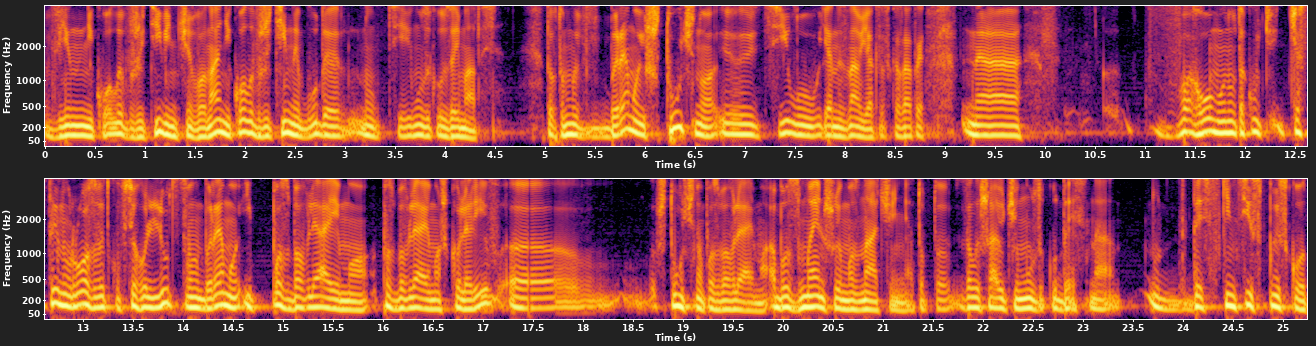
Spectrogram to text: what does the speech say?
він ніколи в житті, він чи вона ніколи в житті не буде ну, цією музикою займатися. Тобто ми беремо і штучно е, цілу, я не знаю, як це сказати, е, вагому ну таку частину розвитку всього людства ми беремо і позбавляємо, позбавляємо школярів. Е, Штучно позбавляємо або зменшуємо значення, тобто залишаючи музику десь на ну, десь в кінці списку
